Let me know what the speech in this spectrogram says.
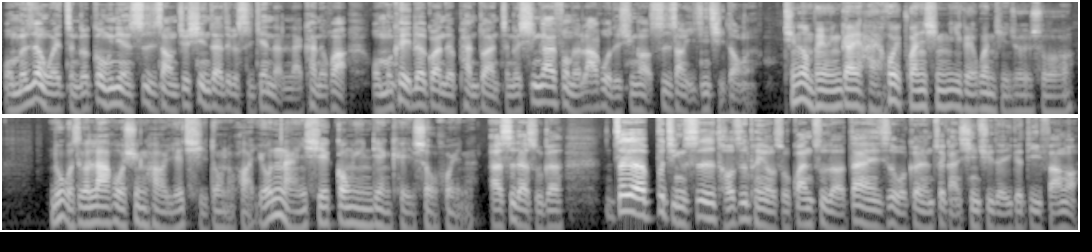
我们认为整个供应链事实上就现在这个时间点来看的话，我们可以乐观的判断，整个新 iPhone 的拉货的讯号事实上已经启动了。听众朋友应该还会关心一个问题，就是说。如果这个拉货讯号也启动的话，有哪一些供应链可以受惠呢？啊，是的，鼠哥，这个不仅是投资朋友所关注的，但是我个人最感兴趣的一个地方哦。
